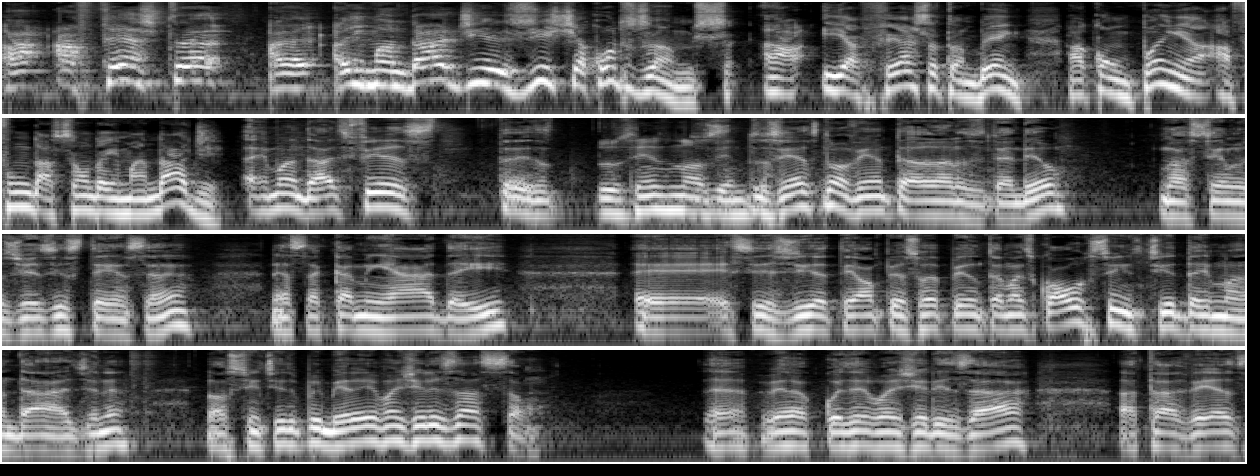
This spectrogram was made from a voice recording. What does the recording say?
a, a festa, a, a, Irmandade existe há quantos anos? A, e a festa também acompanha a fundação da Irmandade? A Irmandade fez 290. 290 anos, entendeu? Nós temos de existência, né? Nessa caminhada aí. É, esses dias tem uma pessoa perguntando, mas qual o sentido da Irmandade, né? Nosso sentido primeiro é evangelização. Né? A primeira coisa é evangelizar através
